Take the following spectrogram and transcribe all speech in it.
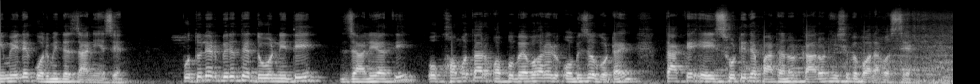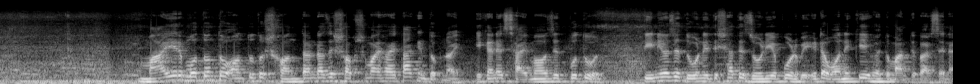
ইমেইলে কর্মীদের জানিয়েছেন পুতুলের বিরুদ্ধে দুর্নীতি, জালিয়াতি ও ক্ষমতার অপব্যবহারের অভিযোগ ওঠায় তাকে এই ছুটিতে পাঠানোর কারণ হিসেবে বলা হচ্ছে। মায়ের মতন তো অন্তত সন্তানরা যে সবসময় হয় তা কিন্তু নয়। এখানে সাইমা ওয়াজেদ পুতুল, তিনিও যে দুর্নীতির সাথে জড়িয়ে পড়বে, এটা অনেকেই হয়তো মানতে পারছে না।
